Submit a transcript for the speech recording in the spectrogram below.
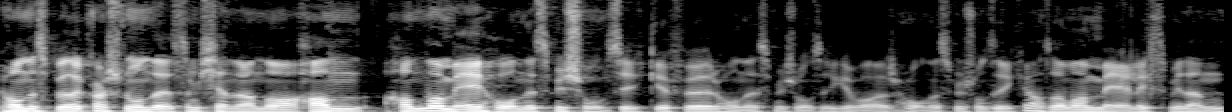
Johannes Bø, det er kanskje noen av dere som kjenner Han nå. Han, han var med i Hånes misjonskirke før Hånes misjonskirke var Hånes misjonskirke. Altså han var med liksom i den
